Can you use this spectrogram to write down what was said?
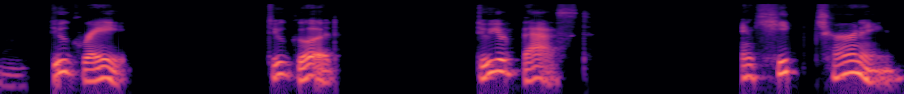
Mm. Do great. Do good. Do your best. And keep churning.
